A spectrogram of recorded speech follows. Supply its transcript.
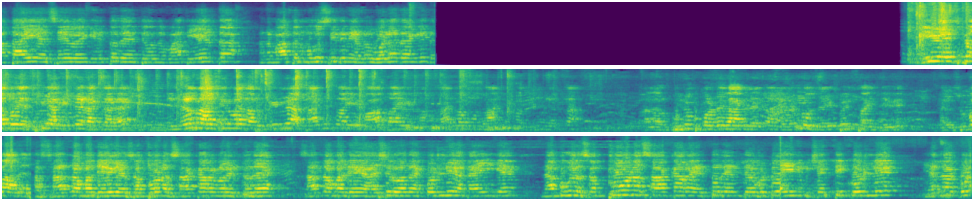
ಆ ತಾಯಿಯ ಸೇವೆಗೆ ಇರ್ತದೆ ಅಂತ ಒಂದು ಮಾತು ಹೇಳ್ತಾ ನನ್ನ ಮಾತನ್ನು ಮುಗಿಸ್ತಿದ್ದೀನಿ. ಎಲ್ಲರೂ ಒಳ್ಳೇದಾಗಿ ನೀವು ಎಸ್ ಪಿ ಆಗಿ ರಿಟೈರ್ ಆಗ್ತಾರೆ, ನಿಮ್ಮೆಲ್ಲರ ಆಶೀರ್ವಾದ ಅವ್ರು ಆ ತಾಯಿ ತಾಯಿ ಮಹಾತಾಯಿ ಅಂತ ಬಯಸ್ತಾ ಇದ್ದೀವಿ. ಶುಭ ಸಾಧಮ್ಮ ದೇವಿಯ ಸಂಪೂರ್ಣ ಸಹಕಾರಗಳು ಇರ್ತದೆ. ಸಾಧನಮ್ಮ ದೇವಿ ಆಶೀರ್ವಾದ ಕೊಡ್ಲಿ ಆ ತಾಯಿಗೆ. ನಮಗೂ ಸಂಪೂರ್ಣ ಸಹಕಾರ ಇರ್ತದೆ ಅಂತ ಹೇಳ್ಬಿಟ್ಟು ನಿಮ್ಗೆ ಶಕ್ತಿ ಕೊಡ್ಲಿ. ಎಲ್ಲ ಕೂಡ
